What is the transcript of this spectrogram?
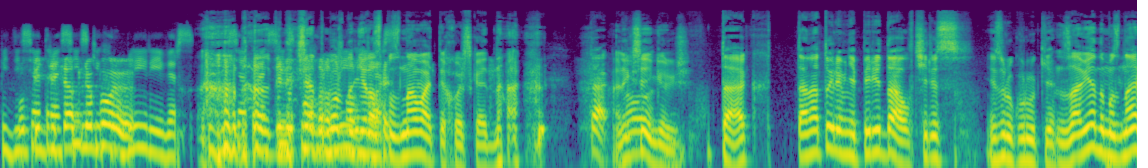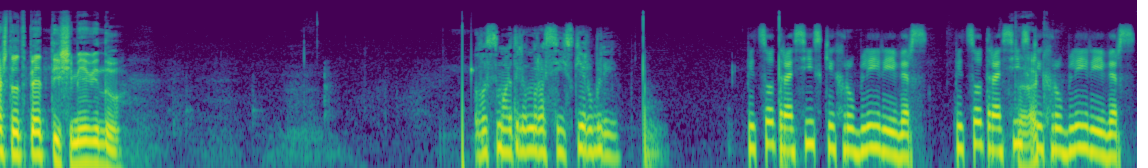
50 50 российских любое. рублей реверс. 50 Да, российских 50 рублей можно не распознавать, ты хочешь сказать, да. Так, Алексей ну, Георгиевич, Так, Анатолий мне передал через из рук в руки. заведомо знаешь, что это 5000, имей в виду. Высматриваю российские рубли. 500 российских рублей реверс. 500 российских рублей реверс.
